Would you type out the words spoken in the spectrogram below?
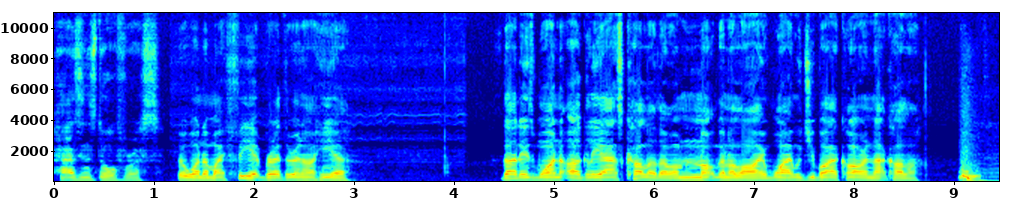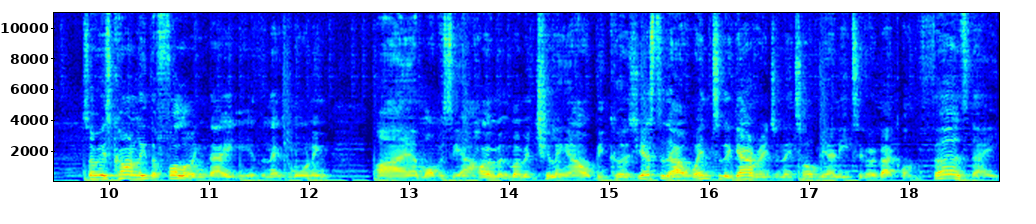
has in store for us. But one of my Fiat brethren are here. That is one ugly ass colour though, I'm not going to lie. Why would you buy a car in that colour? So it's currently the following day, it's the next morning. I am obviously at home at the moment chilling out because yesterday I went to the garage and they told me I need to go back on Thursday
